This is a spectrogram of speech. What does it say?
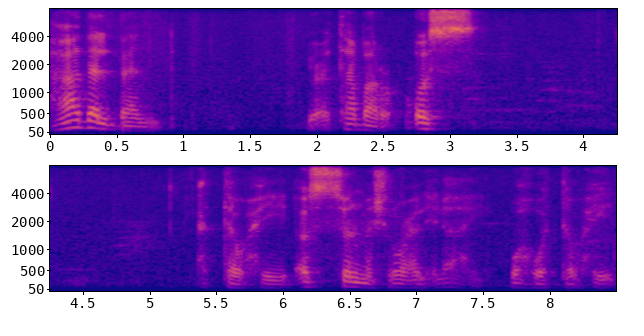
هذا البند يعتبر أس التوحيد أس المشروع الإلهي وهو التوحيد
